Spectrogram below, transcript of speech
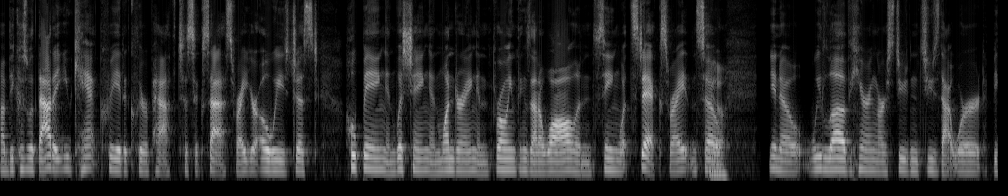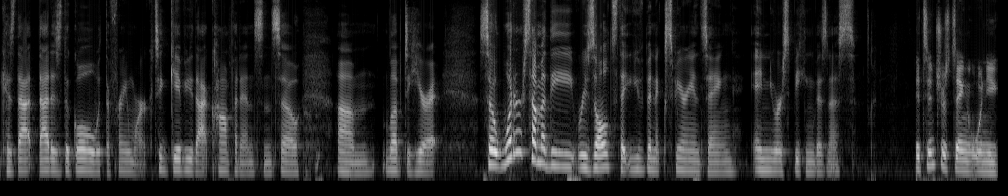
Uh, because without it, you can't create a clear path to success, right? You're always just hoping and wishing and wondering and throwing things at a wall and seeing what sticks, right? And so, yeah. you know, we love hearing our students use that word because that that is the goal with the framework to give you that confidence. And so, um, love to hear it. So, what are some of the results that you've been experiencing in your speaking business? It's interesting when you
